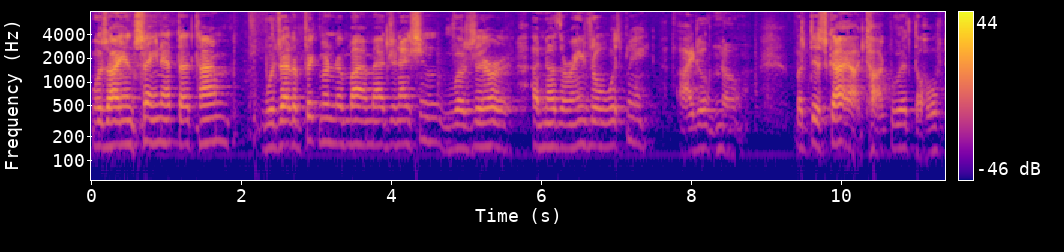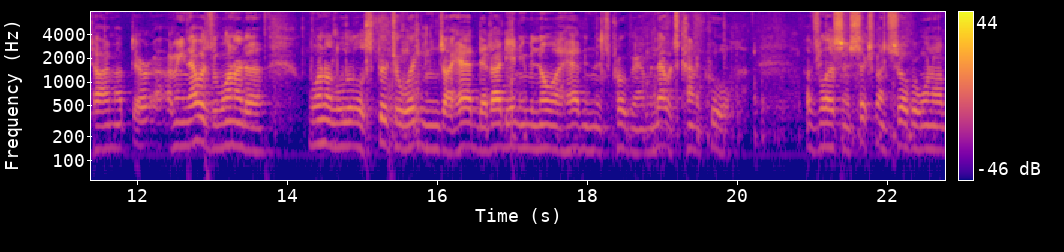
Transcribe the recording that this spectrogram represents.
Was I insane at that time? Was that a figment of my imagination? Was there another angel with me? I don't know. But this guy I talked with the whole time up there, I mean, that was one of the one of the little spiritual awakenings I had that I didn't even know I had in this program, and that was kind of cool. I was less than six months sober when I'm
